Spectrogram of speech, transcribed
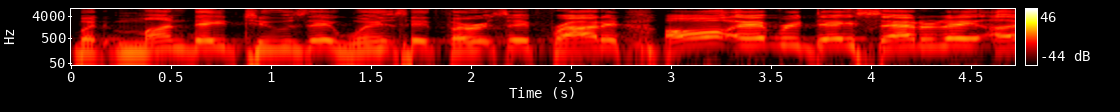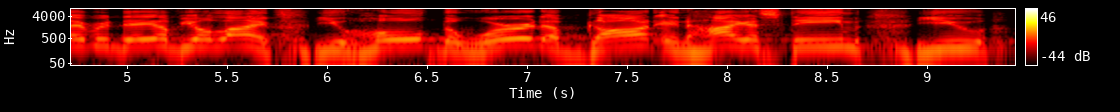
but Monday, Tuesday, Wednesday, Thursday, Friday, all every day, Saturday, every day of your life. You hold the Word of God in high esteem. You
